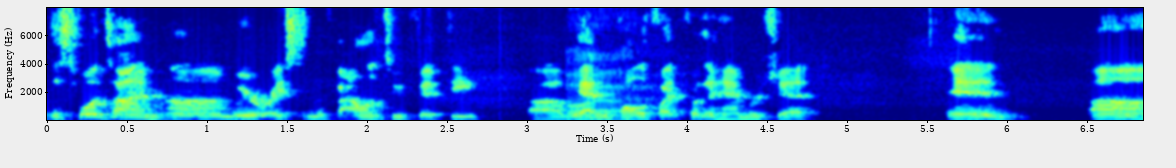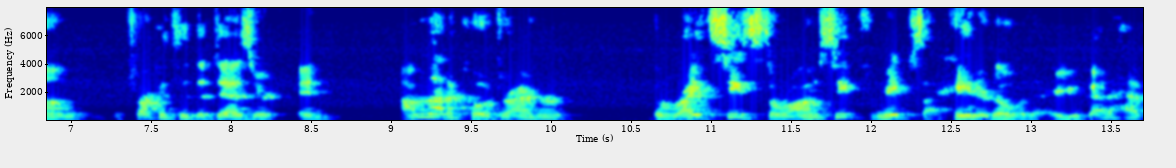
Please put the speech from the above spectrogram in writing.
this one time um, we were racing the Fallon 250. Uh, we Oh, hadn't yeah. qualified for the Hammers yet, and um, trucking through the desert. And I'm not a co-driver. The right seat's the wrong seat for me because I hate it over there. You got to have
